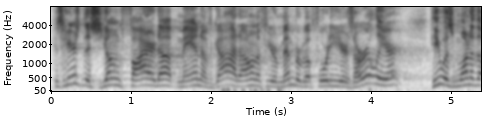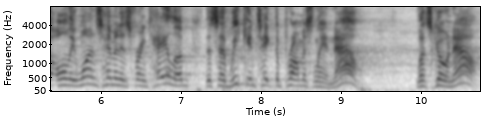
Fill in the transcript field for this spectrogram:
Because here's this young, fired up man of God. I don't know if you remember, but 40 years earlier, he was one of the only ones, him and his friend Caleb, that said, We can take the promised land now. Let's go now.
